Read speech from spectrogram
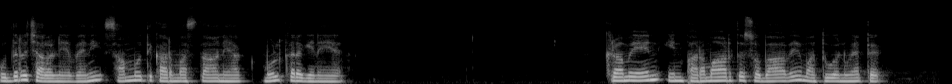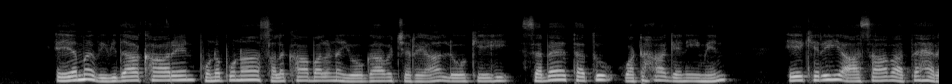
උදර චලනය වැනි සම්මුති කර්මස්ථානයක් මුල් කරගෙනය. ක්‍රමයෙන් ඉන් පරමාර්ථ ස්වභාවය මතුවනු ඇත. එයම විවිධාකාරයෙන් පුන පුනා සලකා බලන යෝගාවචරයා ලෝකේහි සැබෑ තතු වටහා ගැනීමෙන් ඒ කෙරෙහි ආසාව අතහැර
